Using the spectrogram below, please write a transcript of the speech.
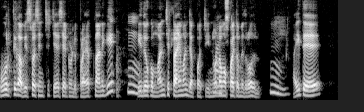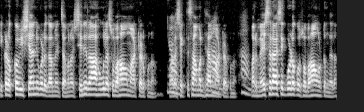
పూర్తిగా విశ్వసించి చేసేటువంటి ప్రయత్నానికి ఇది ఒక మంచి టైం అని చెప్పొచ్చు ఈ నూట ముప్పై తొమ్మిది రోజులు. అయితే ఇక్కడ ఒక్క విషయాన్ని కూడా గమనించాం మనం శని రాహువుల స్వభావం మాట్లాడుకున్నాం. వాళ్ళ. శక్తి సామర్థ్యాలు. మాట్లాడుకున్నాం. మరి మేషరాశికి కూడా ఒక స్వభావం ఉంటుంది కదా?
